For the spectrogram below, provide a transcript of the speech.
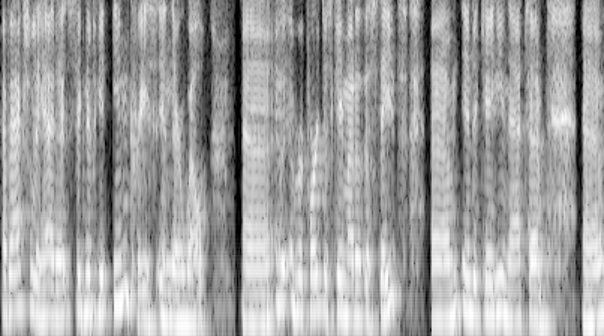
have actually had a significant increase in in their wealth. Uh, a report just came out of the states um, indicating that uh, uh,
